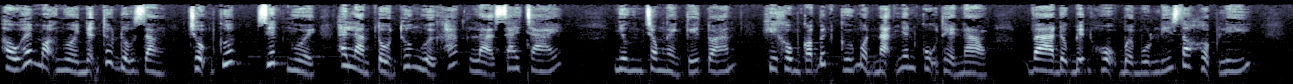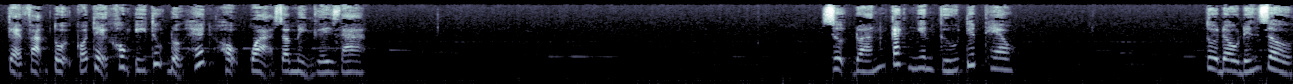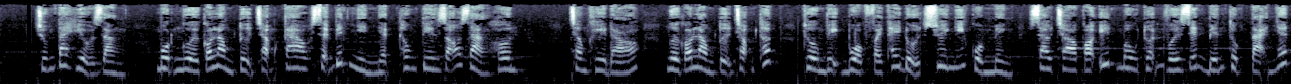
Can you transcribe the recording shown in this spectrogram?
Hầu hết mọi người nhận thức được rằng trộm cướp, giết người hay làm tổn thương người khác là sai trái. Nhưng trong ngành kế toán, khi không có bất cứ một nạn nhân cụ thể nào và được biện hộ bởi một lý do hợp lý, kẻ phạm tội có thể không ý thức được hết hậu quả do mình gây ra. Dự đoán cách nghiên cứu tiếp theo Từ đầu đến giờ, chúng ta hiểu rằng một người có lòng tự trọng cao sẽ biết nhìn nhận thông tin rõ ràng hơn. Trong khi đó, người có lòng tự trọng thấp thường bị buộc phải thay đổi suy nghĩ của mình sao cho có ít mâu thuẫn với diễn biến thực tại nhất.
